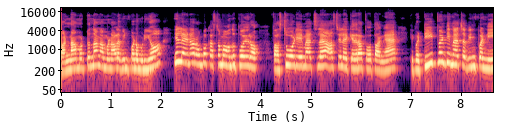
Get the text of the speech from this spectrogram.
பண்ணால் மட்டும்தான் நம்மளால வின் பண்ண முடியும். இல்லைன்னா ரொம்ப கஷ்டமாக வந்து போயிடும் ஃபஸ்ட்டு ஓடிஐ மேட்ச்சில் ஆஸ்திரேலியாவுக்கு எதிராக தோத்தாங்க. இப்போ டி ட்வெண்ட்டி மேட்சை வின் பண்ணி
